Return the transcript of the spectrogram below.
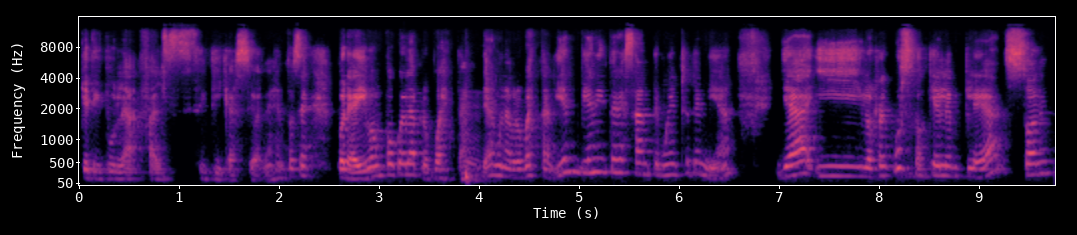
que titula Falsificaciones. Entonces, por ahí va un poco la propuesta, ya es una propuesta bien, bien interesante, muy entretenida, ya, y los recursos que él emplea son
